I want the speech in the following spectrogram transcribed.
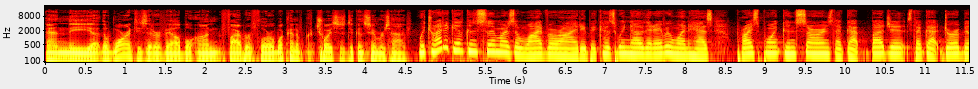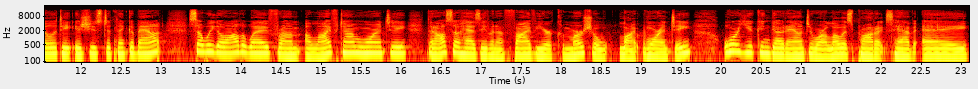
and the uh, the warranties that are available on FiberFloor. What kind of choices do consumers have? We try to give consumers a wide variety because we know that everyone has price point concerns, they've got budgets, they've got durability issues to think about. So we go all the way from a lifetime warranty that also has even a 5-year commercial light warranty or you can go down to our lowest products have a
